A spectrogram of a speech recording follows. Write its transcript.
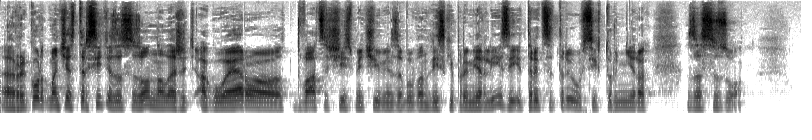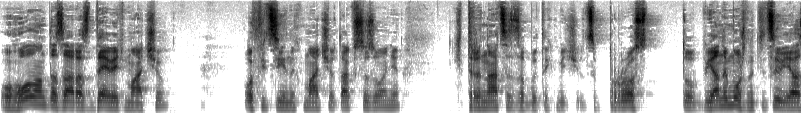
Е, рекорд Манчестер Сіті за сезон належить Агуеро, 26 м'ячів він забив в англійській прем'єр-лізі і 33 у всіх турнірах за сезон. У Голланда зараз 9 матчів, офіційних матчів так, в сезоні, і 13 забитих м'ячів. Це просто. Я не можу на ці цифри, я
